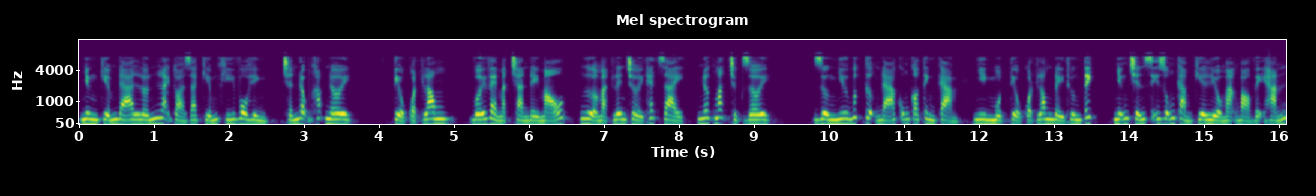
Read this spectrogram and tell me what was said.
nhưng kiếm đá lớn lại tỏa ra kiếm khí vô hình, chấn động khắp nơi. Tiểu quật long, với vẻ mặt tràn đầy máu, ngửa mặt lên trời thét dài, nước mắt trực rơi. Dường như bức tượng đá cũng có tình cảm, nhìn một tiểu quật long đầy thương tích, những chiến sĩ dũng cảm kia liều mạng bảo vệ hắn,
